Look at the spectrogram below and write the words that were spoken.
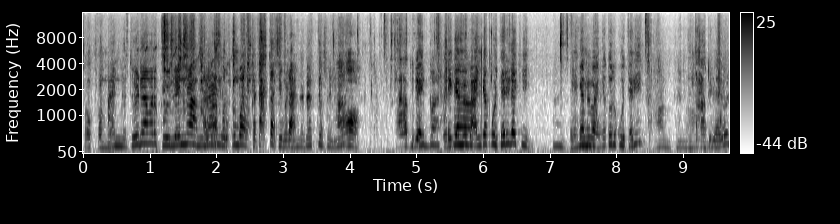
সব ফোন আইন তো এটা আমার কইলেন না আমি আরে তোর কুম্বার একটা ডাক্তার ছি বেটা? আইন ডাকতেছেন না? ও তাড়াতাড়ি আয়। এটাকে আমি ভাঙ্গা কইতারি নাকি? এটাকে আমি ভাঙ্গা তোর কইতারি? তাড়াতাড়ি আয়। ওই।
